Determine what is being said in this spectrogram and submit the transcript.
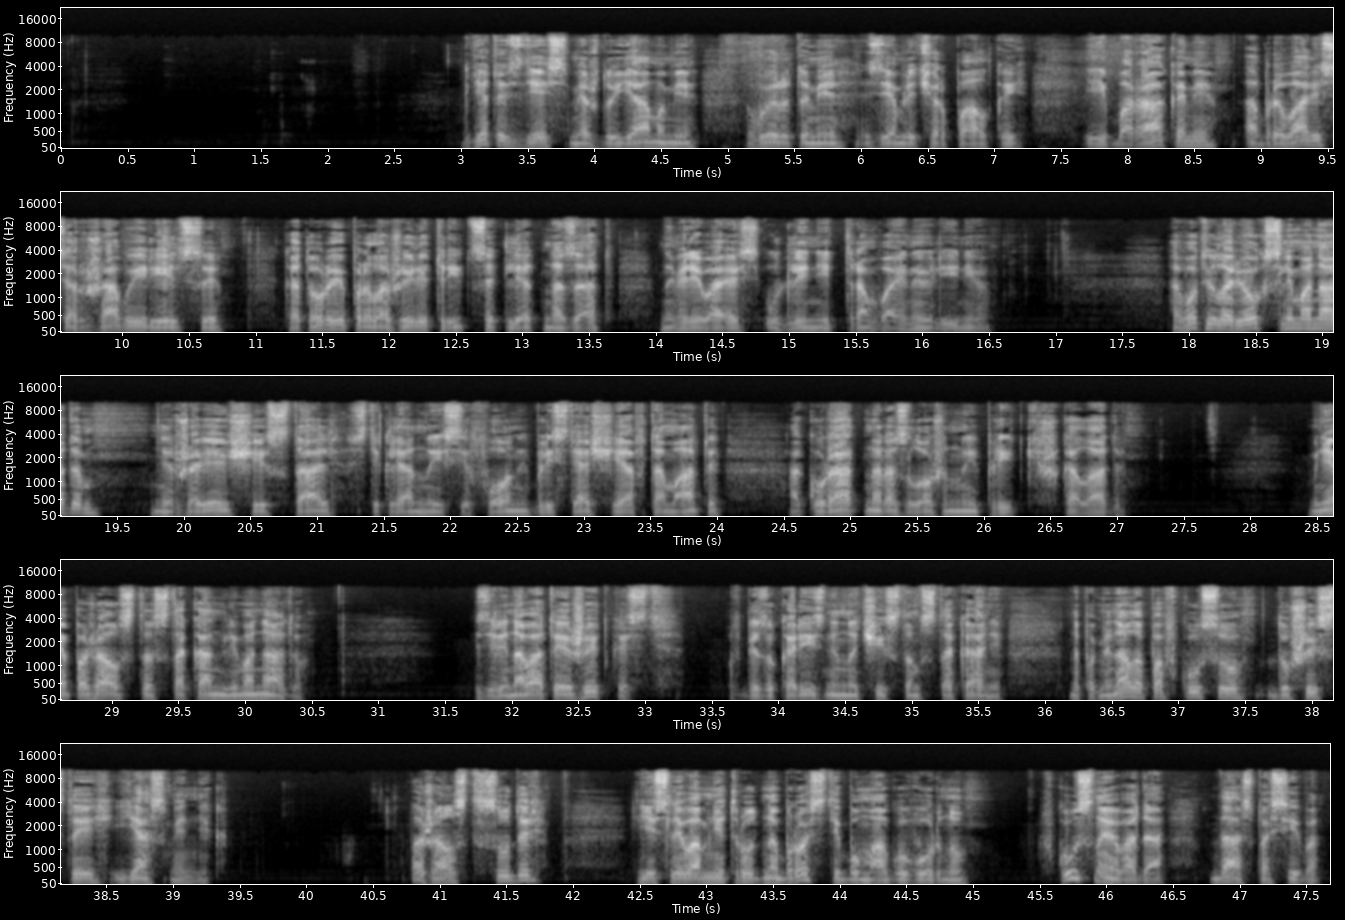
Где-то здесь, между ямами, вырытыми землечерпалкой, и бараками, обрывались ржавые рельсы, которые проложили тридцать лет назад, намереваясь удлинить трамвайную линию. А вот и ларек с лимонадом, нержавеющая сталь, стеклянные сифоны, блестящие автоматы — аккуратно разложенные плитки шоколада. «Мне, пожалуйста, стакан лимонаду». Зеленоватая жидкость в безукоризненно чистом стакане напоминала по вкусу душистый ясменник. «Пожалуйста, сударь, если вам не трудно, бросьте бумагу в урну. Вкусная вода? Да, спасибо.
